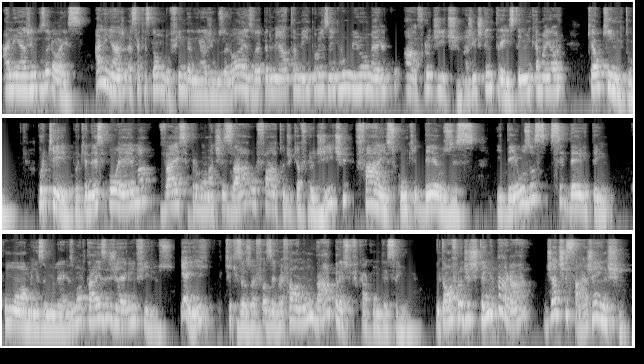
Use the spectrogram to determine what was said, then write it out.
a linhagem dos heróis. A linhagem, essa questão do fim da linhagem dos heróis vai permear também, por exemplo, o hino homérico a Afrodite. A gente tem três, tem um que é maior, que é o quinto. Por quê? Porque nesse poema vai se problematizar o fato de que Afrodite faz com que deuses e deusas se deitem com homens e mulheres mortais e gerem filhos. E aí, o que, que Zeus vai fazer? Vai falar: não dá para isso ficar acontecendo. Então Afrodite tem que parar de atiçar a gente.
